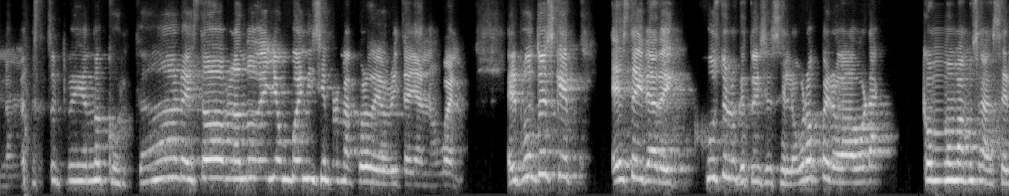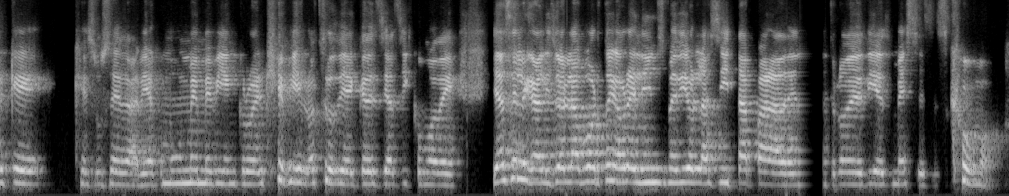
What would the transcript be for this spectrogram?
no me estoy pudiendo cortar. He hablando de ella un buen y siempre me acuerdo y ahorita ya no. Bueno, el punto es que esta idea de justo lo que tú dices se logró, pero ahora, ¿cómo vamos a hacer que, que suceda. Había como un meme bien cruel que vi el otro día que decía así como de, ya se legalizó el aborto y ahora el IMSS me dio la cita para dentro de 10 meses. Es como,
